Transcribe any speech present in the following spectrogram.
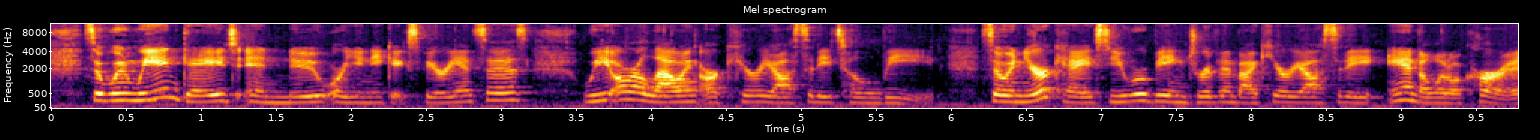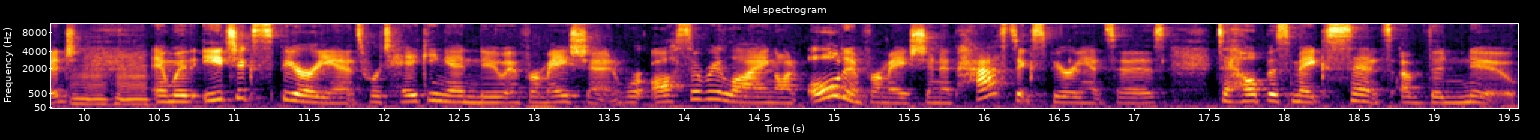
so, when we engage in new or unique experiences, we are allowing our curiosity to lead. So, in your case, you were being driven by curiosity and a little courage. Mm-hmm. And with each experience, we're taking in new information. We're also relying on old information and past experiences experiences to help us make sense of the new.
